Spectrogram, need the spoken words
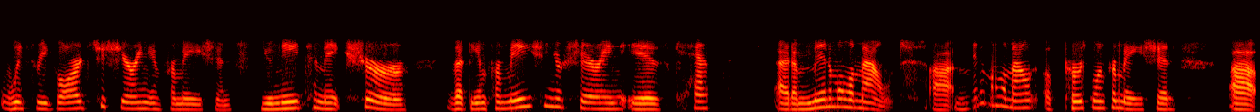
with regards to sharing information, you need to make sure that the information you're sharing is kept at a minimal amount, uh, minimal amount of personal information uh,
